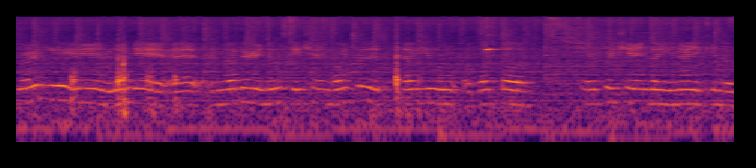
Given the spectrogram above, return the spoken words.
Brian here in London at another news station I'm going to tell you about the air pressure in the United Kingdom.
